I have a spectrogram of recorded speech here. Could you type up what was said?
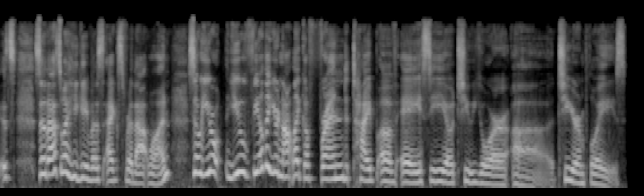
is. So that's why he gave us X for that one. So you you feel that you're not like a friend type of a CEO to your uh to your employees.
